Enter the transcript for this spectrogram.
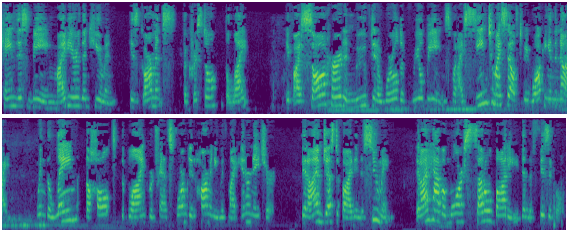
came this being mightier than human, his garments the crystal, the light, if I saw, heard, and moved in a world of real beings, when I seemed to myself to be walking in the night, when the lame, the halt, the blind were transformed in harmony with my inner nature, then I am justified in assuming that I have a more subtle body than the physical,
